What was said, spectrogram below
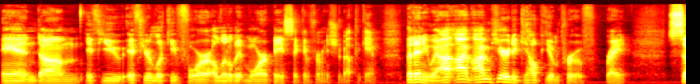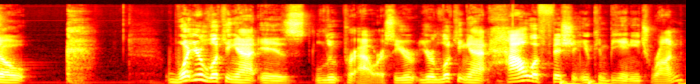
And um, if you if you're looking for a little bit more basic information about the game, but anyway, I, I'm I'm here to help you improve, right? So what you're looking at is loot per hour. So you're you're looking at how efficient you can be in each run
